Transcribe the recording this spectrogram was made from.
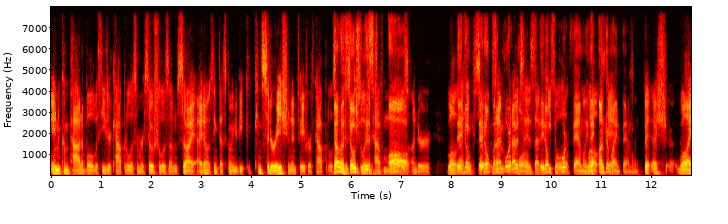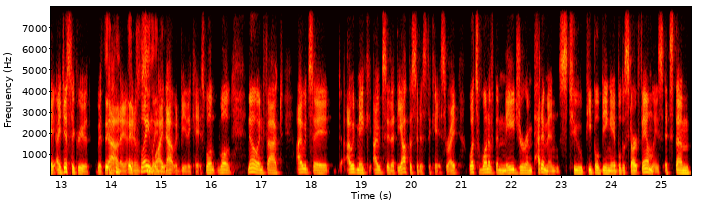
incompatible with either capitalism or socialism. So I, I don't think that's going to be consideration in favor of capitalism. No, socialists have morals all, under. Well, they I don't. think so. They don't what, support I'm, what I would morals. say is that they don't people, support family. Well, they undermine okay, family. But uh, well, I, I disagree with with they, that. I, I don't see why do. that would be the case. Well, well, no. In fact, I would say I would make I would say that the opposite is the case, right? What's one of the major impediments to people being able to start families? It's them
